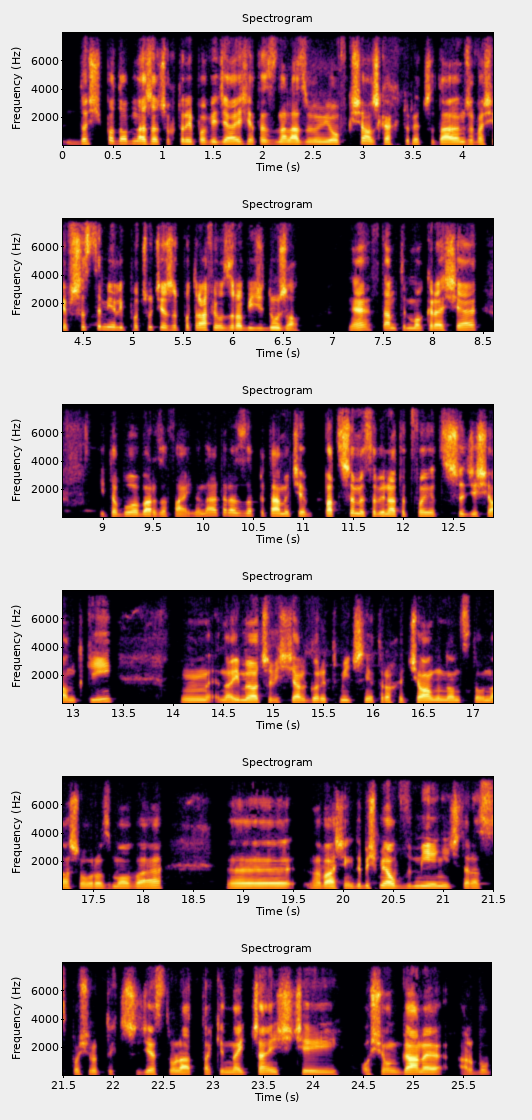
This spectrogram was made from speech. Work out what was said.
dość podobna rzecz, o której powiedziałeś, ja też znalazłem ją w książkach, które czytałem, że właśnie wszyscy mieli poczucie, że potrafią zrobić dużo nie? w tamtym okresie i to było bardzo fajne. No a teraz zapytamy Cię, patrzymy sobie na te Twoje trzy dziesiątki, mm, no i my oczywiście algorytmicznie trochę ciągnąc tą naszą rozmowę, no właśnie, gdybyś miał wymienić teraz spośród tych 30 lat takie najczęściej osiągane, albo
